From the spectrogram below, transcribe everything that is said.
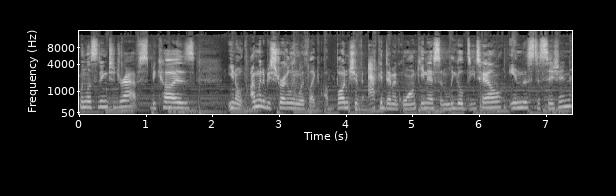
when listening to drafts because, you know, I'm going to be struggling with like a bunch of academic wonkiness and legal detail in this decision.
